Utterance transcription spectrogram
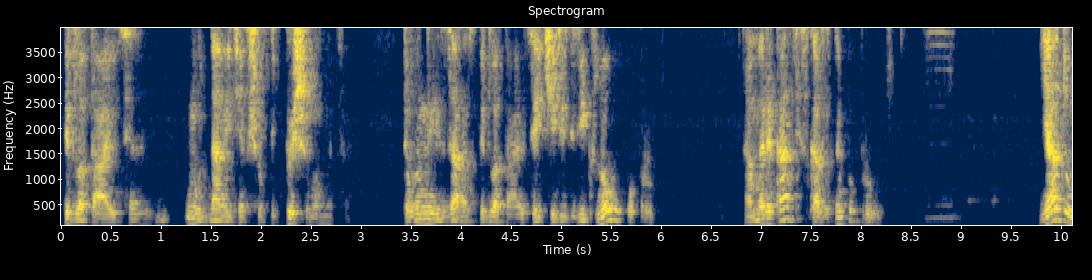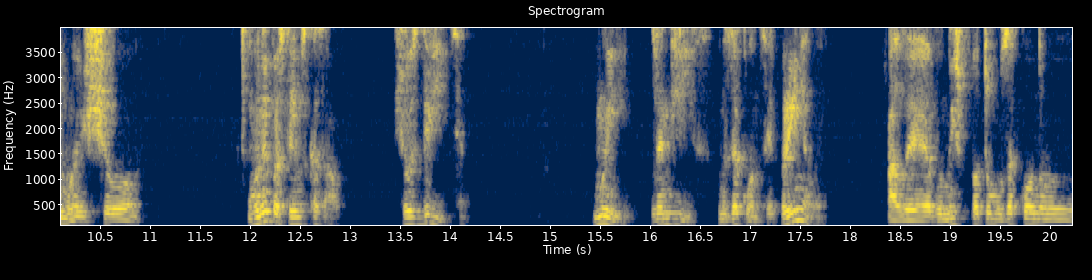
підлатаються, ну, навіть якщо підпишемо ми це, то вони зараз підлатаються і через рік знову попруть. Американці скажуть, не попруть. Я думаю, що вони просто їм сказали, що ось дивіться, ми ленд-ліз, ми закон цей прийняли, але вони ж по тому закону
